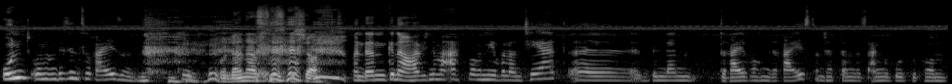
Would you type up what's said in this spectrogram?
Und um ein bisschen zu reisen. Und dann hast du es geschafft. Und dann, genau, habe ich nochmal acht Wochen hier volontiert, äh, bin dann drei Wochen gereist und habe dann das Angebot bekommen,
